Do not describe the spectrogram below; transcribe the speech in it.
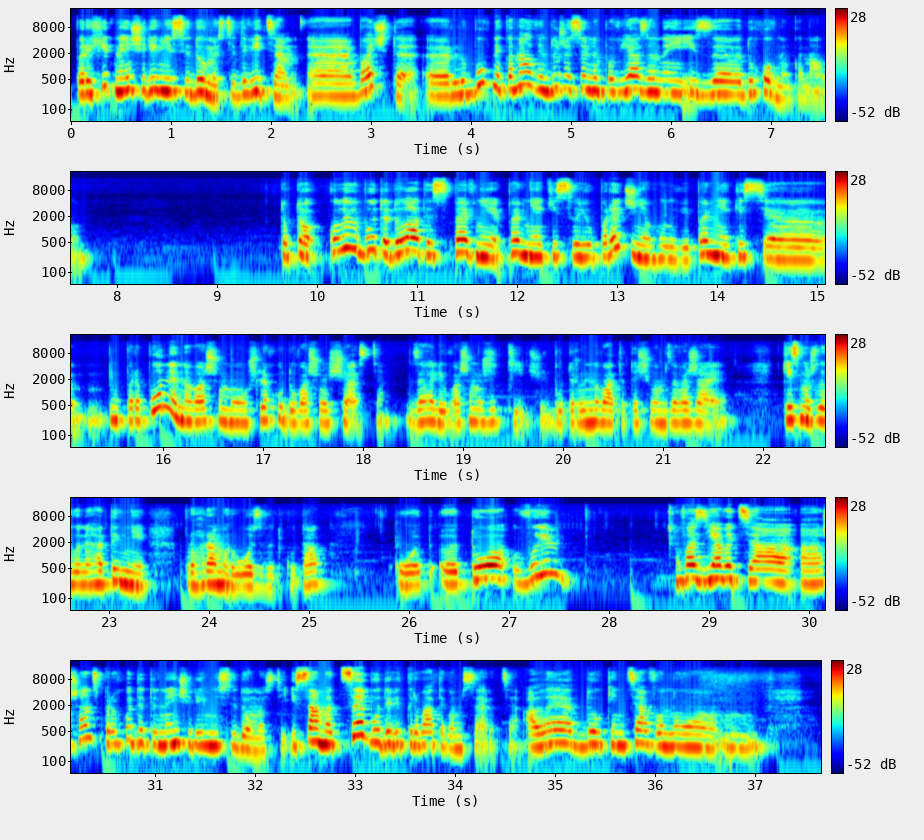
Перехід на інші рівні свідомості. Дивіться, е, бачите, е, любовний канал він дуже сильно пов'язаний із е, духовним каналом. Тобто, коли ви будете долати певні, певні якісь свої упередження в голові, певні якісь е, ну, перепони на вашому шляху до вашого щастя, взагалі в вашому житті, щось будете руйнувати те, що вам заважає, якісь, можливо, негативні програми розвитку, так? От, е, то ви, у вас з'явиться шанс переходити на інші рівні свідомості. І саме це буде відкривати вам серце. Але до кінця воно.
